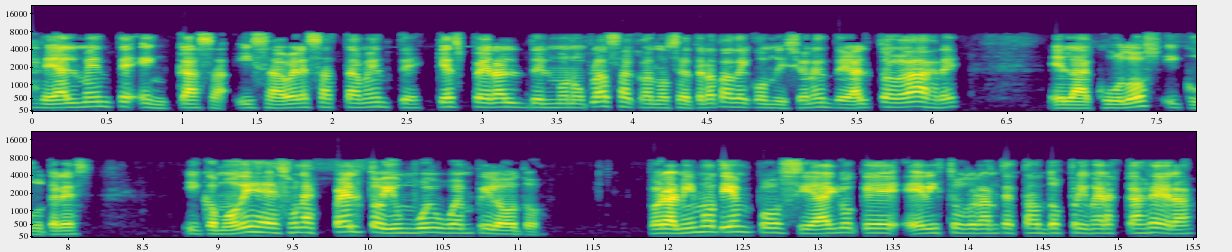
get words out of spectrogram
realmente en casa y saber exactamente qué esperar del monoplaza cuando se trata de condiciones de alto agarre en la Q2 y Q3. Y como dije, es un experto y un muy buen piloto. Pero al mismo tiempo, si algo que he visto durante estas dos primeras carreras,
